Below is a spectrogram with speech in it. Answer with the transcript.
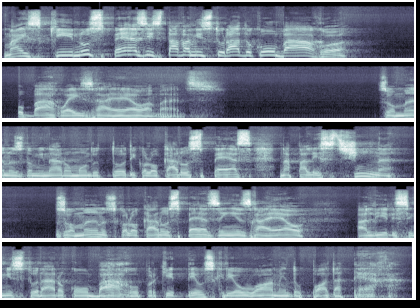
mas que nos pés estava misturado com o barro. O barro é Israel, amados. Os romanos dominaram o mundo todo e colocaram os pés na Palestina. Os romanos colocaram os pés em Israel. Ali eles se misturaram com o barro, porque Deus criou o homem do pó da terra.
